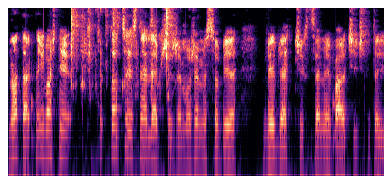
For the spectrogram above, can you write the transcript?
no tak, no i właśnie to, to, co jest najlepsze, że możemy sobie wybrać, czy chcemy walczyć. Tutaj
